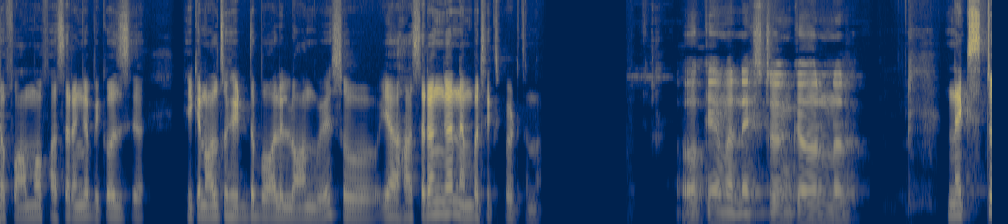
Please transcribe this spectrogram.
the form of Hasaranga because he can also hit the ball a long way so yeah Hasaranga number six పెడుతున్నా. ఓకే మరి నెక్స్ట్ ఇంకెవరు ఉన్నారు? నెక్స్ట్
